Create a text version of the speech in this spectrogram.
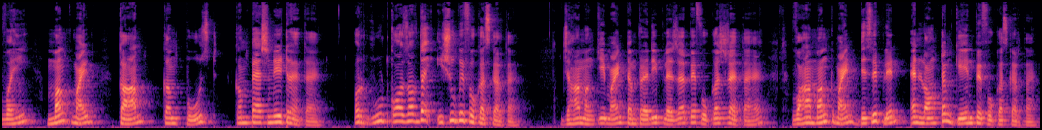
वहीं monk mind calm composed compassionate रहता है और root cause of the issue पे फोकस करता है। जहाँ मंकी माइंड टेम्पररी प्लेजर पे फोकस रहता है वहाँ monk mind discipline and long term gain पे फोकस करता है।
